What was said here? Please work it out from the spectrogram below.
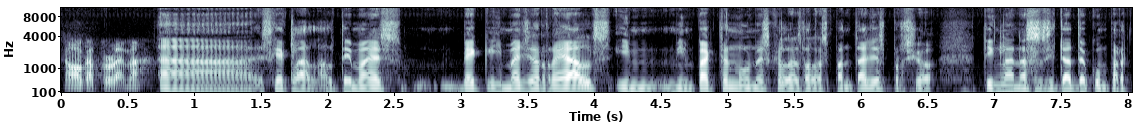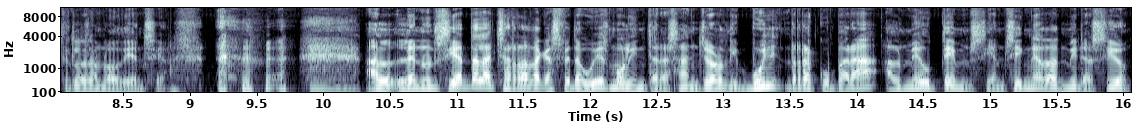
No, cap problema. Uh, és que, clar, el tema és... Veig imatges reals i m'impacten molt més que les de les pantalles, per això tinc la necessitat de compartir-les amb l'audiència. L'enunciat de la xerrada que has fet avui és molt interessant, Jordi. Vull recuperar el meu temps i amb signe d'admiració.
